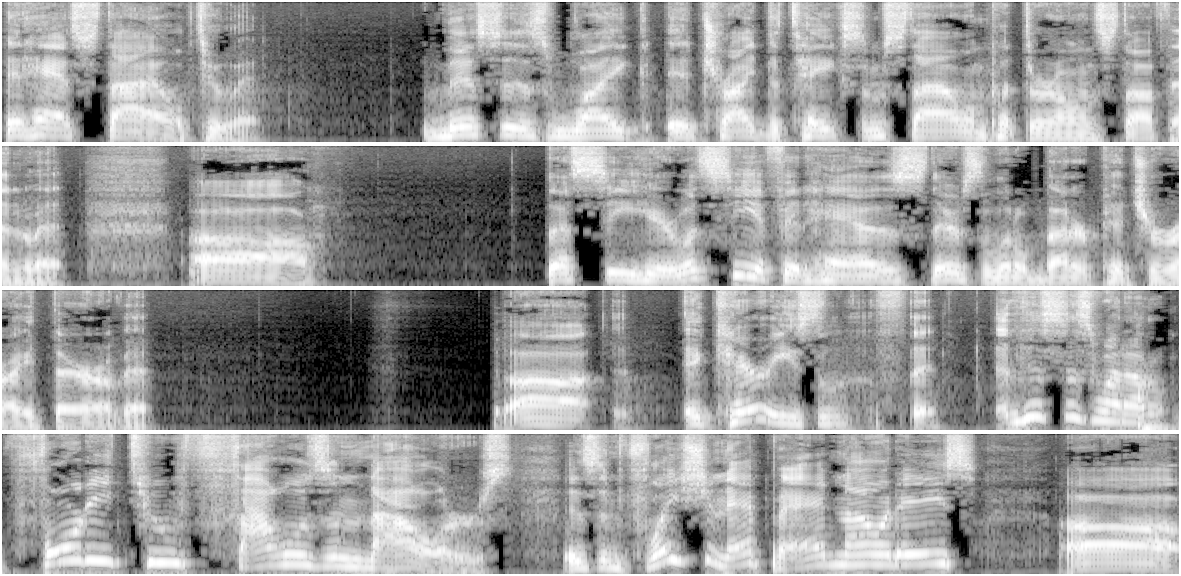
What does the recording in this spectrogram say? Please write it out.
it has style to it. This is like it tried to take some style and put their own stuff into it. Uh, let's see here. Let's see if it has. There's a little better picture right there of it. Uh, it carries. This is what I don't. Forty-two thousand dollars. Is inflation that bad nowadays? Uh,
